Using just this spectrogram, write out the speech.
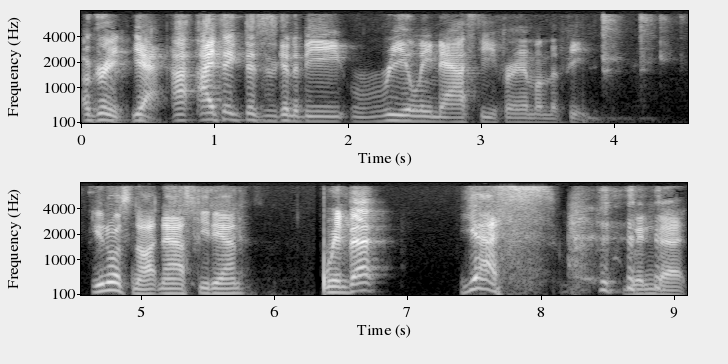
Agreed. Yeah. I, I think this is going to be really nasty for him on the feet. You know what's not nasty, Dan? WynnBET? Yes. WynnBET.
